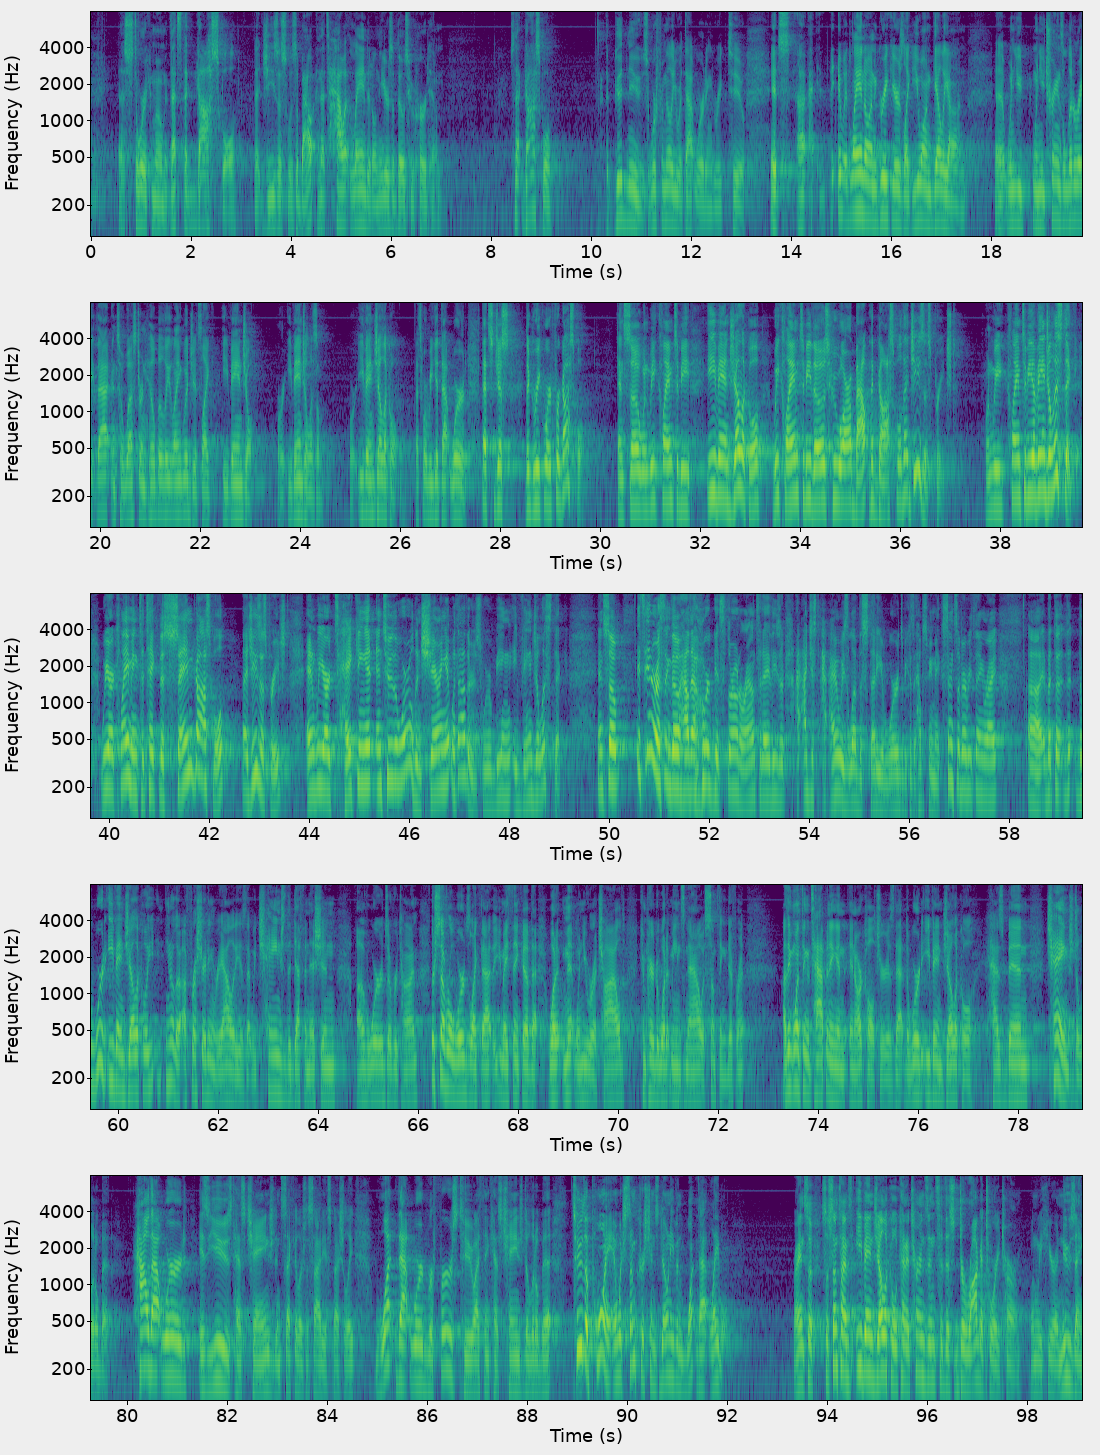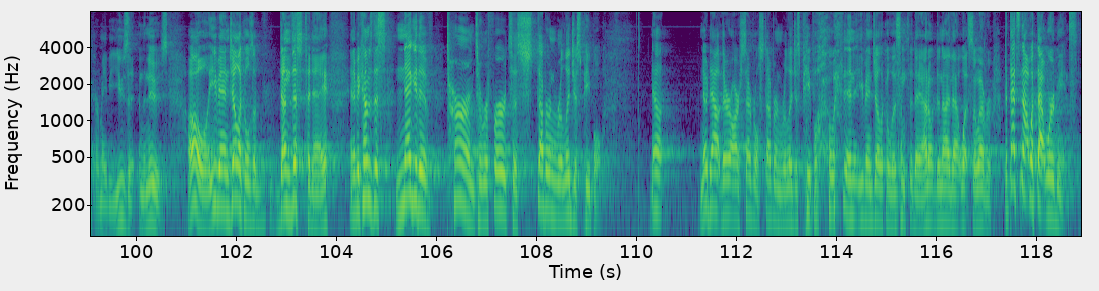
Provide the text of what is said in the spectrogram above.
a historic moment. That's the gospel that Jesus was about, and that's how it landed on the ears of those who heard him. So, that gospel, the good news, we're familiar with that word in Greek too. It's, uh, it would land on Greek ears like euangelion. Uh, when, you, when you transliterate that into Western hillbilly language, it's like evangel or evangelism or evangelical. That's where we get that word. That's just the Greek word for gospel. And so when we claim to be evangelical, we claim to be those who are about the gospel that Jesus preached. When we claim to be evangelistic, we are claiming to take the same gospel that Jesus preached and we are taking it into the world and sharing it with others. We're being evangelistic. And so it's interesting, though, how that word gets thrown around today. These are, I, I just, I always love the study of words because it helps me make sense of everything, right? Uh, but the, the, the, word evangelical, you, you know, the, a frustrating reality is that we change the definition of words over time. There's several words like that that you may think of that what it meant when you were a child compared to what it means now is something different. I think one thing that's happening in, in our culture is that the word evangelical has been changed a little bit. How that word is used has changed in secular society, especially what that word refers to, I think, has changed a little bit to the point in which some Christians don't even want that label. Right? And so, so sometimes evangelical kind of turns into this derogatory term when we hear a news anchor maybe use it in the news. Oh, well, evangelicals have done this today. And it becomes this negative term to refer to stubborn religious people. Now, no doubt there are several stubborn religious people within evangelicalism today. I don't deny that whatsoever. But that's not what that word means.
